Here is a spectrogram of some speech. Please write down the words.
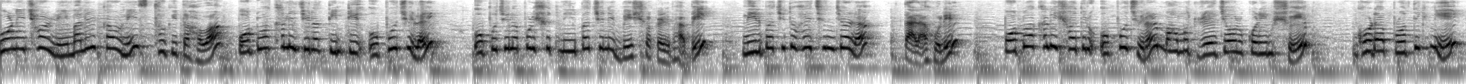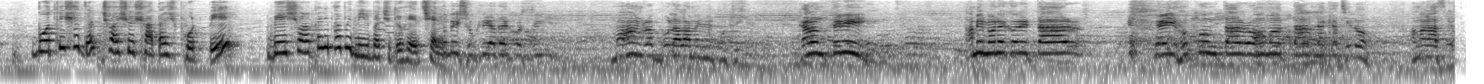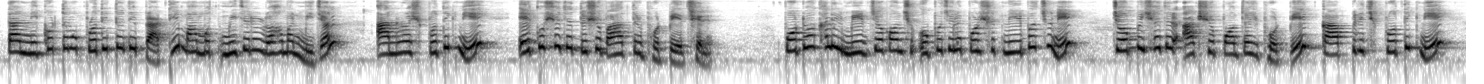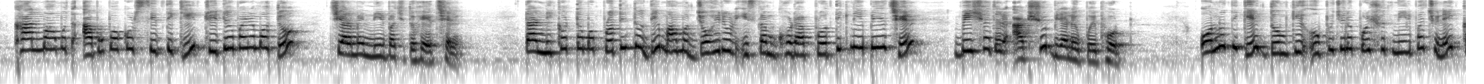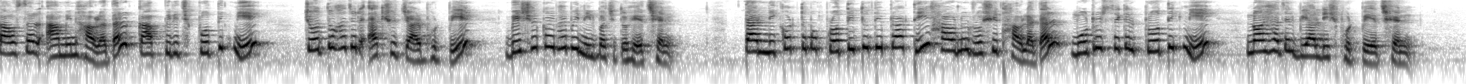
ঘূর্ণিঝড় রিমালের কারণে স্থগিত হওয়া পটুয়াখালী জেলার তিনটি উপজেলায় উপজেলা পরিষদ নির্বাচনে বেসরকারিভাবে নির্বাচিত হয়েছেন যারা। তারা হলেন পটুয়াখালী সদর উপজেলার মোহাম্মদ রেজাউল করিম শোয়েব ঘোড়া প্রতীক নিয়ে বত্রিশ হাজার ছয়শো সাতাশ ভোট পেয়ে বেসরকারিভাবে নির্বাচিত হয়েছেন। আদায় করছি মহান রব্বুল আলমিনের প্রতি। কারণ তিনি, আমি মনে করি তার এই হুকুম, তার রহমত, তার লেখা ছিল আমার আজকে। তার নিকটতম প্রতিদ্বন্দ্বী প্রার্থী মোহাম্মদ মিজানুর রহমান মিজান আনারস প্রতীক নিয়ে একুশ হাজার দুশো বাহাত্তর ভোট পেয়েছেন। পটুয়াখালীর মির্জাগঞ্জ উপজেলা পরিষদ নির্বাচনে চব্বিশ হাজার আটশো পঞ্চাশ ভোট পেয়ে কাপরিচ প্রতীক নিয়ে খান মোহাম্মদ আবু বকর সিদ্দিকি তৃতীয়বারের মতো চেয়ারম্যান নির্বাচিত হয়েছেন। তার নিকটতম প্রতিদ্বন্দ্বী মোহাম্মদ জহিরুল ইসলাম ঘোড়া প্রতীক নিয়ে পেয়েছেন বিশ হাজার আটশো বিরানব্বই ভোট। অন্যদিকে দুমকি উপজেলা পরিষদ নির্বাচনে কাউসার আমিন হাওলাদার কাপ পিরিচ প্রতীক নিয়ে চোদ্দ হাজার একশো চার ভোট পেয়ে বেসরকারিভাবে নির্বাচিত হয়েছেন। তার নিকটতম প্রতিদ্বন্দ্বী প্রার্থী হারুনুর রশিদ হাওলাদার মোটরসাইকেল প্রতীক নিয়ে নয় হাজার বিয়াল্লিশ ভোট পেয়েছেন।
